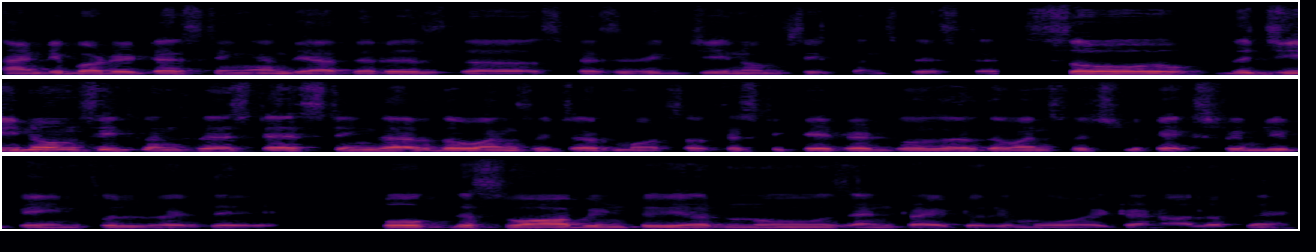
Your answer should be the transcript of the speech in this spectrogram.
antibody testing and the other is the specific genome sequence based test. So the genome sequence based testing are the ones which are more sophisticated. Those are the ones which look extremely painful where they poke the swab into your nose and try to remove it and all of that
